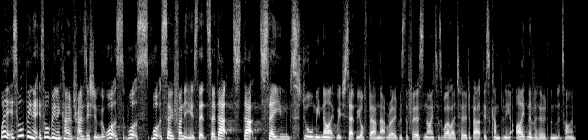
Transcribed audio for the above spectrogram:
Well, it's all been a, it's all been a kind of transition. But what's what's what's so funny is that so that that same stormy night which set me off down that road was the first night as well I'd heard about this company. I'd never heard of them at the time,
